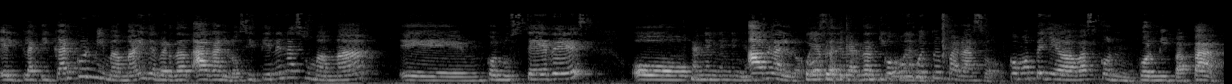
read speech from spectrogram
el platicar con mi mamá y de verdad háganlo. Si tienen a su mamá eh, con ustedes, o háblalo. Voy a platicar verdad, ¿cómo fue tu embarazo? ¿Cómo te llevabas con, mi papá?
